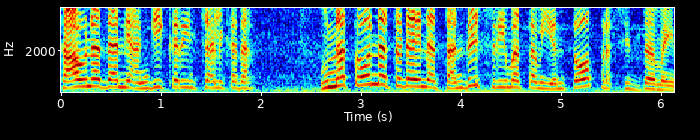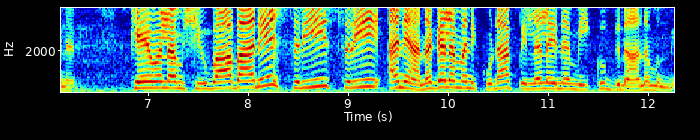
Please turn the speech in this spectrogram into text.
కావున దాన్ని అంగీకరించాలి కదా? ఉన్నతోన్నతుడైన తండ్రి శ్రీమతం ఎంతో ప్రసిద్ధమైనది. కేవలం శివబాబానే శ్రీ శ్రీ అని అనగలమని కూడా పిల్లలైన మీకు జ్ఞానం ఉంది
